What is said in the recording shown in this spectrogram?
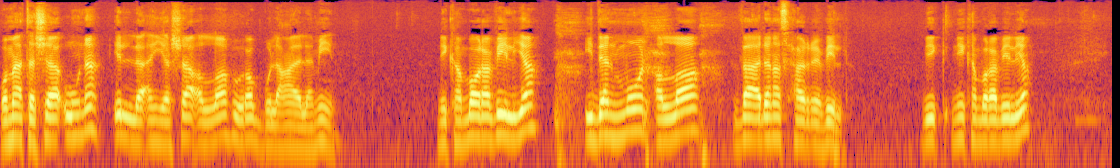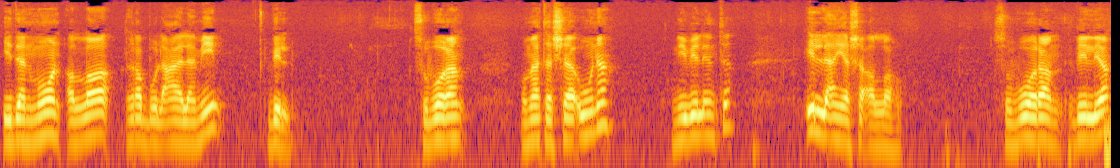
وَمَا تَشَاءُونَ إِلَّا أَنْ يَشَاءَ اللَّهُ رَبُّ الْعَالَمِينَ Ni kan bara vilja i den mån Allah, världarnas Herre, vill. Ni kan bara vilja i den mån Allah, Rabbul Alamin, vill. Så våran Omatasha'una, ni vill inte. Illa an yasha Allah. Så våran vilja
